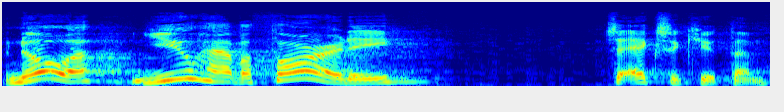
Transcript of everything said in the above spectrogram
Noah, you have authority to execute them.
